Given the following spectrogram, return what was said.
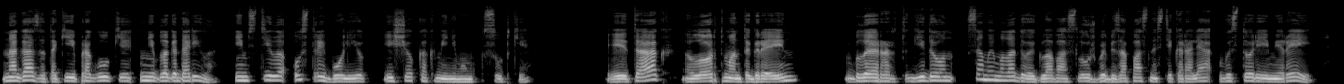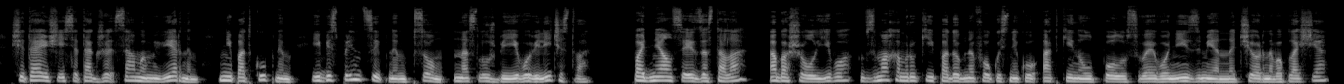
Нога за такие прогулки не благодарила и мстила острой болью еще как минимум сутки. «Итак, лорд Монтегрейн», Блэрард Гидеон, самый молодой глава службы безопасности короля в истории Мирей, считающийся также самым верным, неподкупным и беспринципным псом на службе его величества, поднялся из-за стола, обошел его, взмахом руки, подобно фокуснику, откинул полу своего неизменно черного плаща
